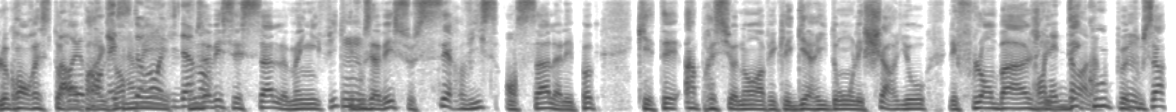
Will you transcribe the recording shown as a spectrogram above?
Le Grand Restaurant, Ah, le par grand exemple. restaurant, Ah oui. évidemment. Vous avez ces salles magnifiques et Mm. vous avez ce service en salle à l'époque qui était impressionnant avec les guéridons, les chariots, les flambages, On les dedans, découpes, Mm. tout ça.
